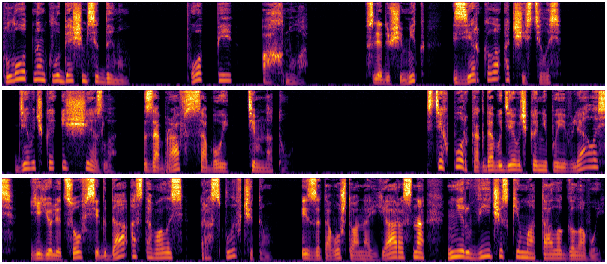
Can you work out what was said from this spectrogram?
плотным клубящимся дымом. Поппи ахнула. В следующий миг зеркало очистилось. Девочка исчезла, забрав с собой темноту. С тех пор, когда бы девочка не появлялась, ее лицо всегда оставалось расплывчатым из-за того, что она яростно, нервически мотала головой.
